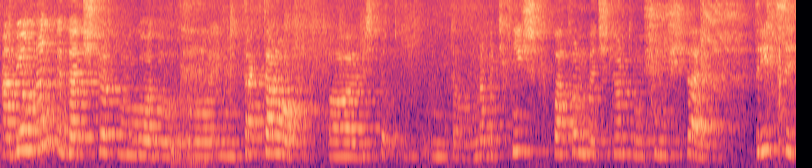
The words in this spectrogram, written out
объем рынка к 2024 году э, тракторов, э, без, там, роботехнических платформ к 2024 еще не считали. 30,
